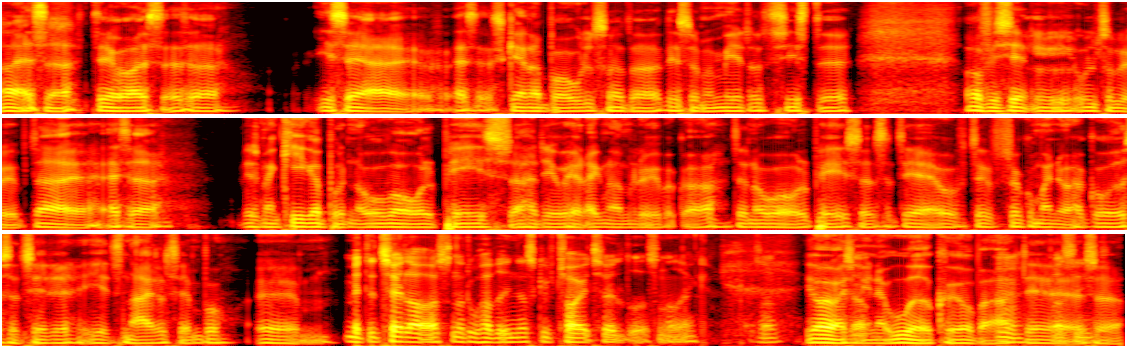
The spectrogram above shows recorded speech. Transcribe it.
og altså, det er jo også... Altså, især altså Scanner Bowl, så der ligesom er mit sidste officielle ultraløb, der altså, hvis man kigger på den overall pace, så har det jo heller ikke noget med løb at gøre. Den overall pace, altså det er jo, det, så kunne man jo have gået sig til det i et snegletempo. Øhm. Men det tæller også, når du har været inde og skifte tøj i teltet og sådan noget, ikke? Altså, jo, altså, mener uret og kører bare. Mm, det, altså,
